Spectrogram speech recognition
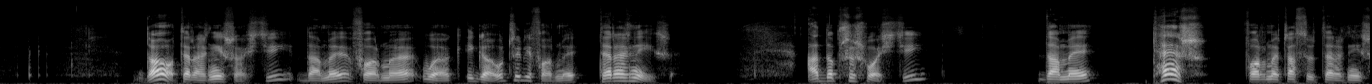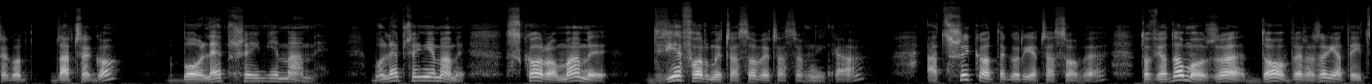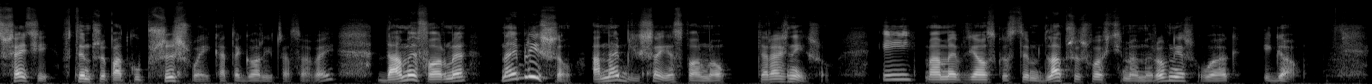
Do teraźniejszości damy formę work i go, czyli formy teraźniejsze. A do przyszłości damy też formę czasu teraźniejszego. Dlaczego? Bo lepszej nie mamy. Bo lepszej nie mamy. Skoro mamy dwie formy czasowe czasownika, a trzy kategorie czasowe, to wiadomo, że do wyrażenia tej trzeciej, w tym przypadku przyszłej kategorii czasowej, damy formę najbliższą, a najbliższa jest formą teraźniejszą. I mamy w związku z tym dla przyszłości mamy również work i go.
